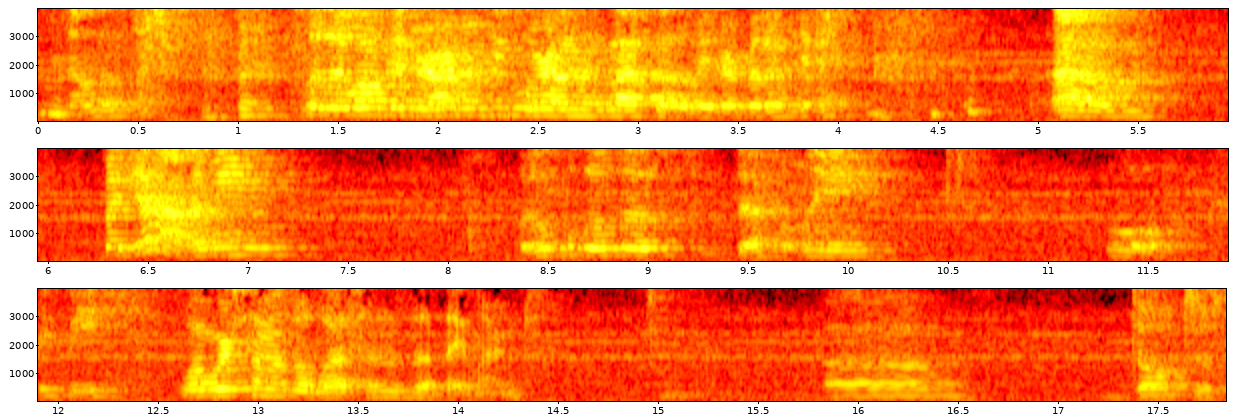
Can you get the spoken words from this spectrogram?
I don't know if I just Willy Wonka driving people around in a glass elevator, but okay. um, but yeah, I mean, the Oompa Loompas definitely a little creepy. What were some of the lessons that they learned? Um, don't just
